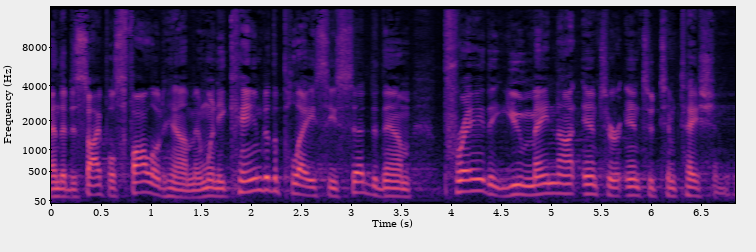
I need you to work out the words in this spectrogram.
And the disciples followed him. And when he came to the place, he said to them, Pray that you may not enter into temptation.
